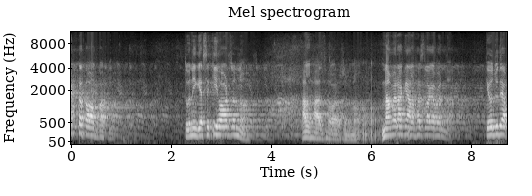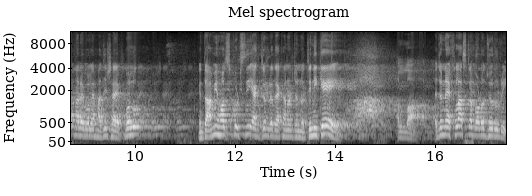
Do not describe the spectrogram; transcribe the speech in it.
একটা তাওয়াফ বাকি। তো উনি গেছে কি হওয়ার জন্য? আলহাজ হওয়ার জন্য। নামের আগে আলহাজ লাগাবেন না। কেউ যদি আপনারে বলে, হাজি সাহেব, বলুক। কিন্তু আমি হজ করছি একজনরে দেখানোর জন্য। তিনি কে? আল্লাহ। এজন্য এখলাসটা বড় জরুরি।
